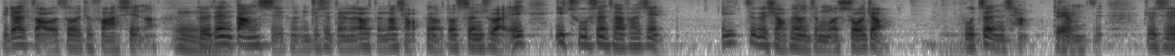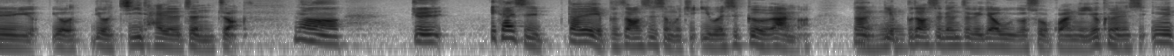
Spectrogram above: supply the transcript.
比较早的时候就发现了，对，但当时可能就是等到要等到小朋友都生出来，诶，一出生才发现，诶，这个小朋友怎么手脚不正常，这样子，就是有有有畸胎的症状，那就是一开始大家也不知道是什么情，以为是个案嘛。那也不知道是跟这个药物有所关联，有可能是因为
